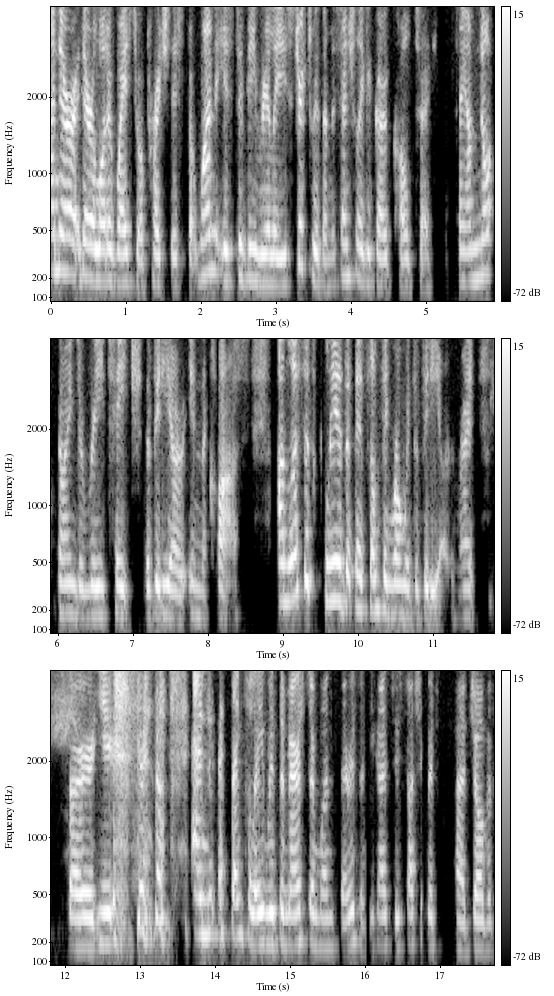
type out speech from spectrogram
And there are there are a lot of ways to approach this, but one is to be really strict with them, essentially to go cold turkey say I'm not going to reteach the video in the class unless it's clear that there's something wrong with the video, right? So you, and thankfully with the Meristem ones, there isn't. You guys do such a good uh, job of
